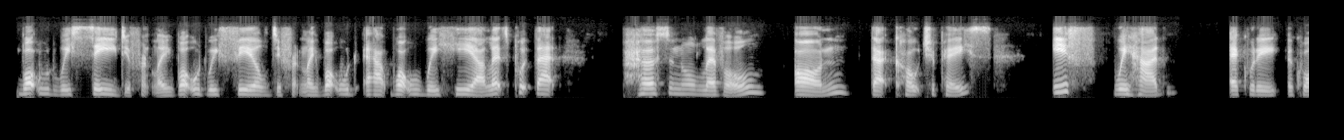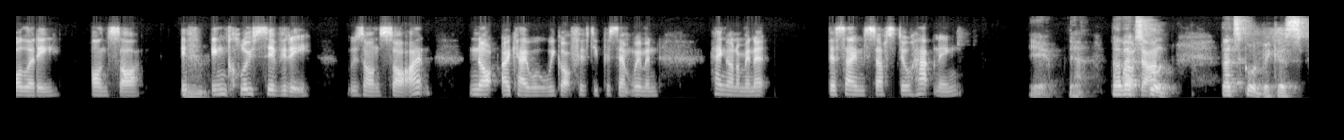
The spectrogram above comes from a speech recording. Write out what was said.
what would we see differently? What would we feel differently? What would our, what would we hear? Let's put that personal level on that culture piece. If we had equity, equality, on site. If mm. inclusivity was on site, not okay, well, we got 50% women. Hang on a minute. The same stuff's still happening. Yeah. Yeah. No, that's well good. That's good because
